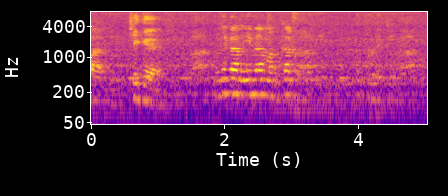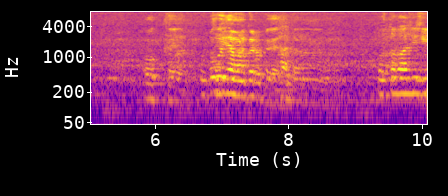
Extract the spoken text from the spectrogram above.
ਪਾਰ ਦੀ ਠੀਕ ਹੈ। ਉਹਦੇ ਕਾਰਨ ਜੀ ਮੇਰਾ ਮਣਕਾ ਟੁੱਟ ਜੀ ਉੱਪਰ ਡਿੱਗੀ ਓਕੇ। ਉੱਥੇ- ਟੂਈ ਦਾ ਮਣਕਾ ਟੁੱਟ ਗਿਆ ਹਾਂਜੀ। ਉਸ ਤੋਂ ਬਾਅਦ ਜੀ ਸੀ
